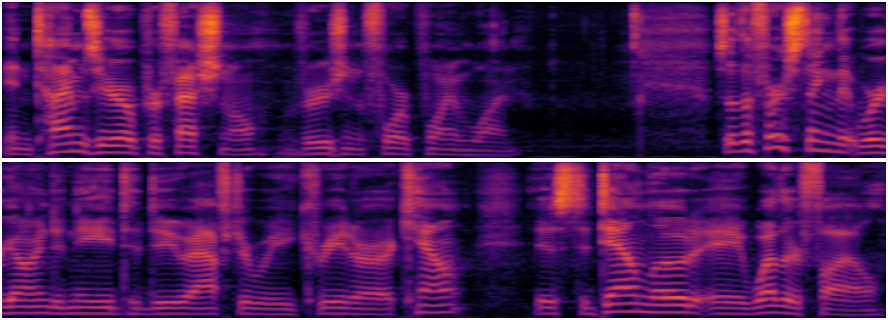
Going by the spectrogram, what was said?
in Time Zero Professional version 4.1. So the first thing that we're going to need to do after we create our account is to download a weather file,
